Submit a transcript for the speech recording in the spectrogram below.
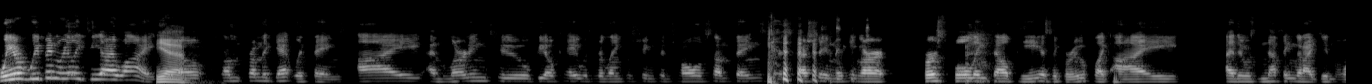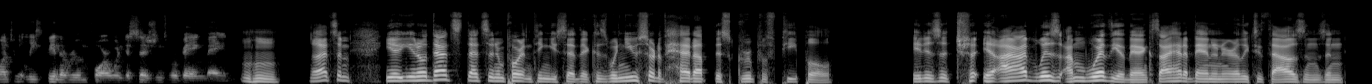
We're we've been really DIY. Yeah. You know, from from the get with things. I am learning to be okay with relinquishing control of some things, especially in making our first full length LP as a group. Like I, I, there was nothing that I didn't want to at least be in the room for when decisions were being made. Mm-hmm. Hmm that's um, yeah, you know that's that's an important thing you said there because when you sort of head up this group of people, it is a. Tr- I was I'm with you, man, because I had a band in the early 2000s and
